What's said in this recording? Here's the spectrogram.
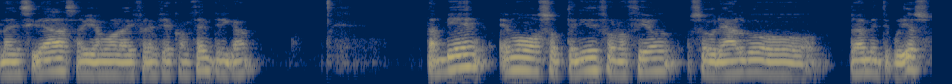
la densidad, sabíamos las diferencias concéntricas, también hemos obtenido información sobre algo realmente curioso,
